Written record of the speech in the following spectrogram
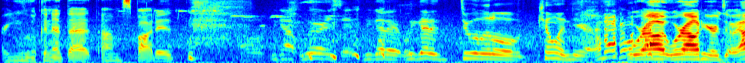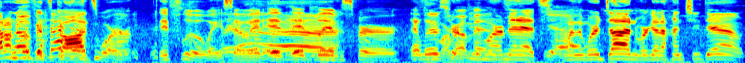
Are you looking at that um, spotted? We got where is it? We gotta we gotta do a little killing here. we're out we're out here. I don't know if it's God's work. It flew away, so it, it, it lives for it lives for moments. a few more minutes. Yeah. When we're done, we're gonna hunt you down.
